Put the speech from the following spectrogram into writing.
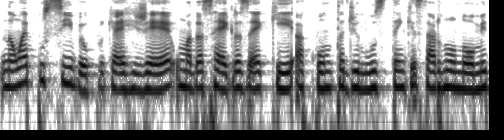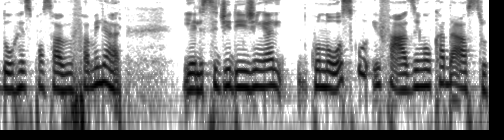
não é possível, porque a RGE, uma das regras é que a conta de luz tem que estar no nome do responsável familiar. E eles se dirigem a, conosco e fazem o cadastro.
